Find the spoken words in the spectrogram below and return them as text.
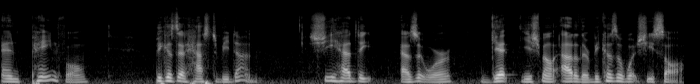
and painful because it has to be done? She had to, as it were, get Ishmael out of there because of what she saw.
